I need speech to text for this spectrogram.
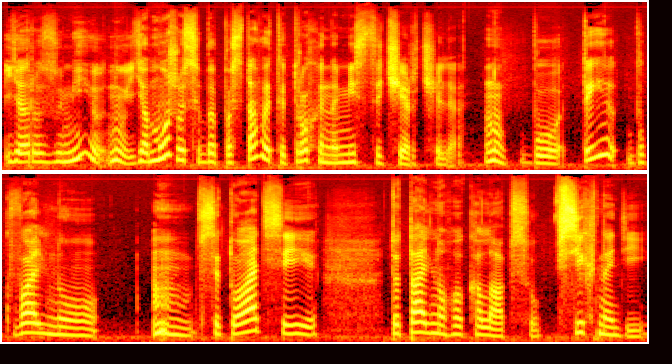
я розумію, ну я можу себе поставити трохи на місце Черчилля. Ну бо ти буквально в ситуації тотального колапсу всіх надій.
